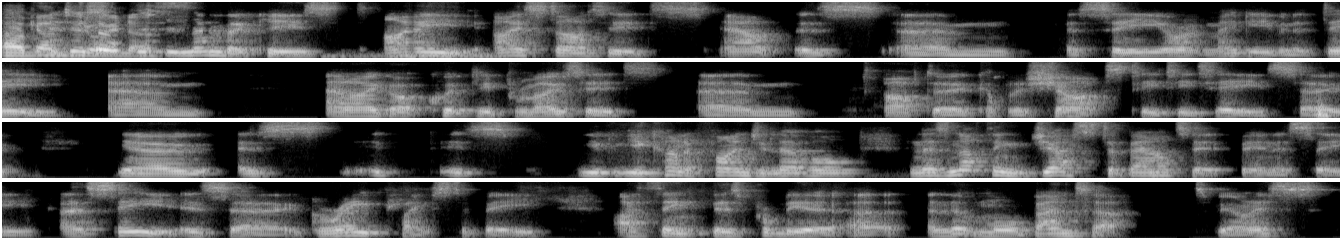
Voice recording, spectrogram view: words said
um, Come just, join just remember, Keys, I I started out as um, a C or maybe even a D, um, and I got quickly promoted um, after a couple of Sharks TTTs. So you know, it's it, it's you, you kind of find your level, and there's nothing just about it being a C. A C is a great place to be. I think there's probably a, a, a little more banter, to be honest.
